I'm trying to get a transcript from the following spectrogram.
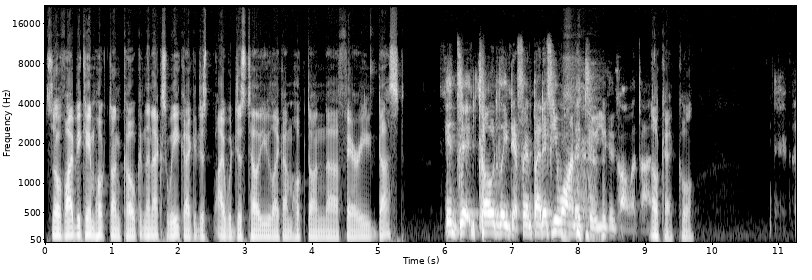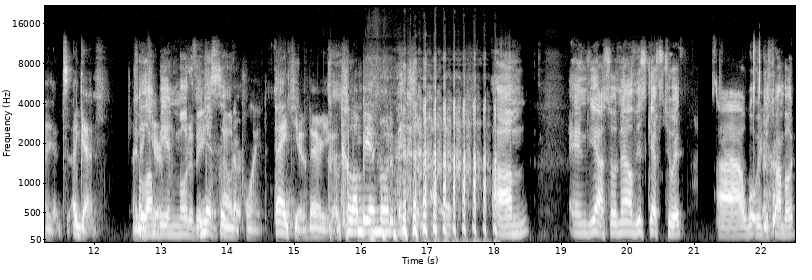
So if I became hooked on coke in the next week, I could just I would just tell you like I'm hooked on uh, fairy dust. It's it, totally different, but if you wanted to, you could call it that. Okay, cool. It's, again, I Colombian motivation missing powder. the point. Thank you. There you go. Colombian motivation. Um, and yeah, so now this gets to it. Uh, what we were just talking about.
